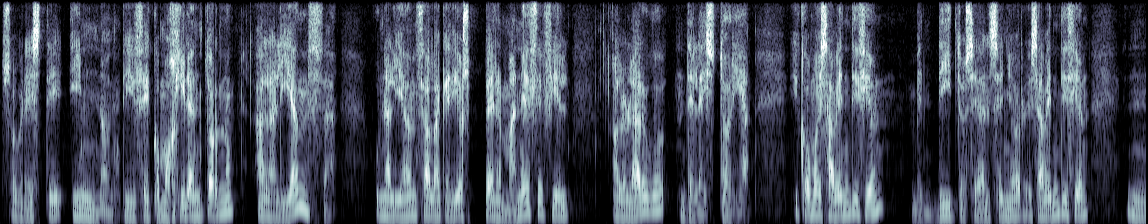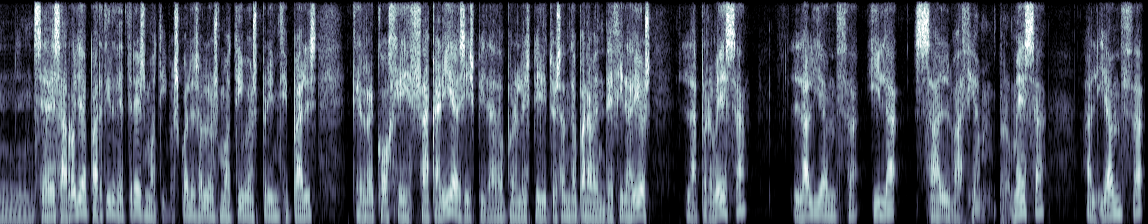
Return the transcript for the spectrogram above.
sobre este himno. Dice, como gira en torno a la alianza una alianza a la que Dios permanece fiel a lo largo de la historia. Y como esa bendición, bendito sea el Señor, esa bendición mm, se desarrolla a partir de tres motivos. ¿Cuáles son los motivos principales que recoge Zacarías, inspirado por el Espíritu Santo para bendecir a Dios? La promesa, la alianza y la salvación. Promesa, alianza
